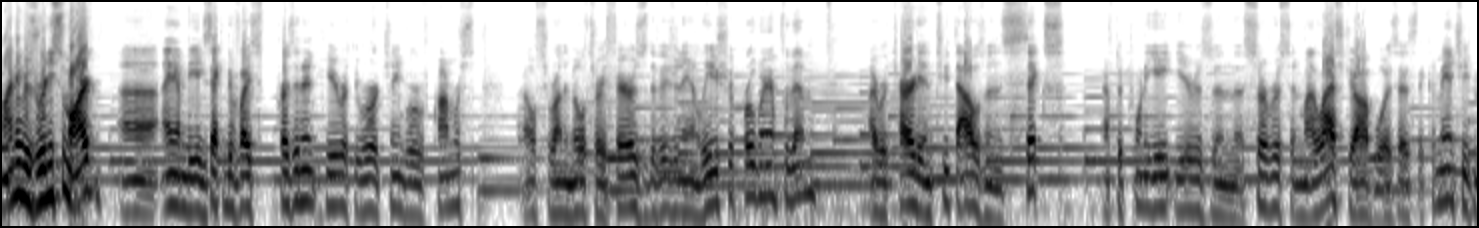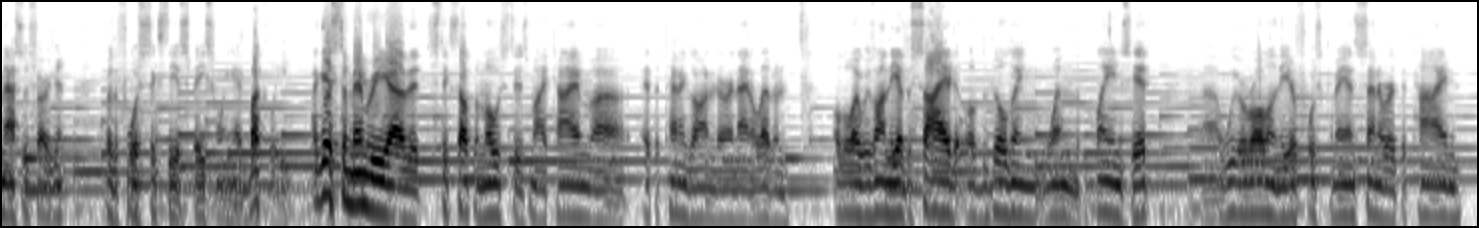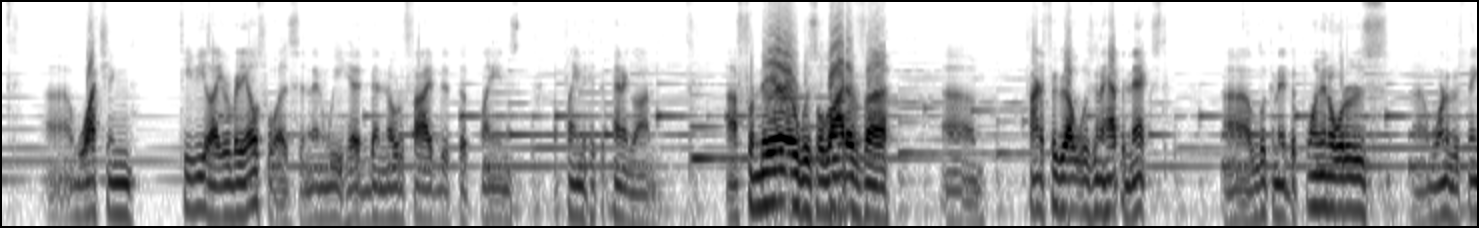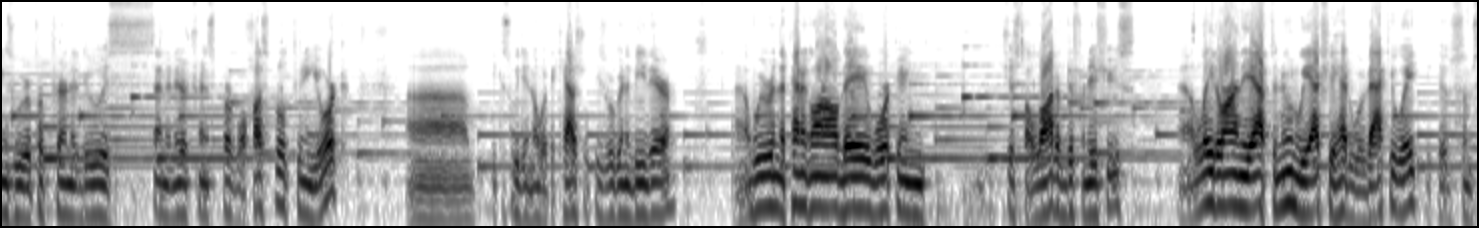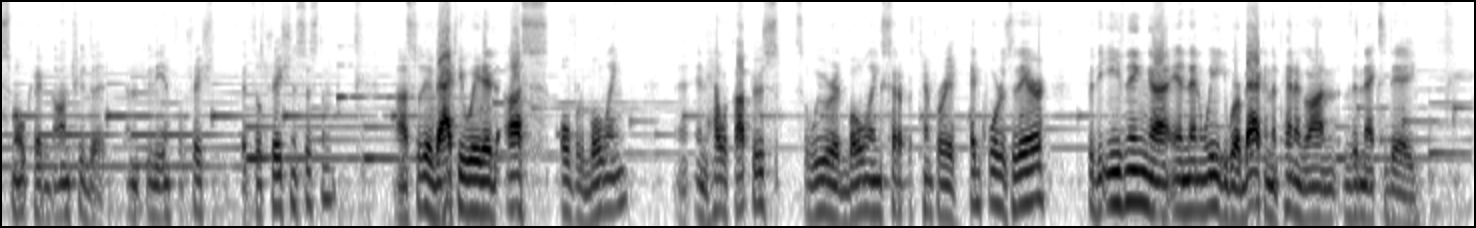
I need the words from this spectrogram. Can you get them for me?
My name is Rini Simard. Uh, I am the Executive Vice President here at the Aurora Chamber of Commerce. I also run the Military Affairs Division and Leadership Program for them. I retired in 2006 after 28 years in the service, and my last job was as the Command Chief Master Sergeant for the 460th Space Wing at Buckley. I guess the memory uh, that sticks out the most is my time uh, at the Pentagon during 9-11. Although I was on the other side of the building when the planes hit, uh, we were all in the Air Force Command Center at the time, uh, watching TV like everybody else was, and then we had been notified that the planes, a plane had hit the Pentagon. Uh, from there was a lot of uh, um, trying to figure out what was going to happen next. Uh, looking at deployment orders, uh, one of the things we were preparing to do is send an air transportable hospital to New York uh, because we didn't know what the casualties were going to be there. We were in the Pentagon all day working just a lot of different issues. Uh, later on in the afternoon, we actually had to evacuate because some smoke had gone through the, through the, infiltration, the filtration system. Uh, so they evacuated us over to Bolling in helicopters. So we were at Bolling, set up a temporary headquarters there for the evening, uh, and then we were back in the Pentagon the next day.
